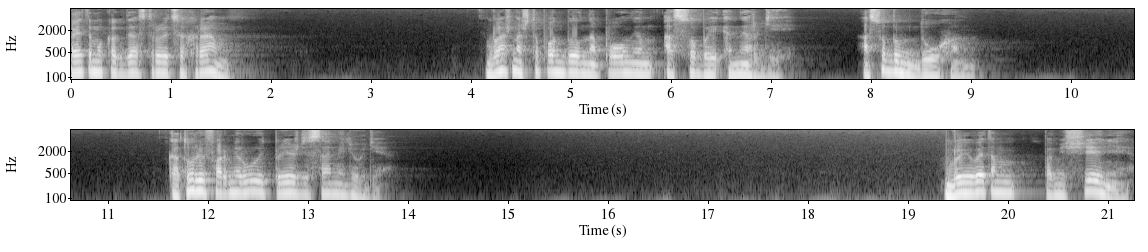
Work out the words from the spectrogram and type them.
Поэтому, когда строится храм, важно, чтобы он был наполнен особой энергией особым духом, который формируют прежде сами люди. Вы в этом помещении,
